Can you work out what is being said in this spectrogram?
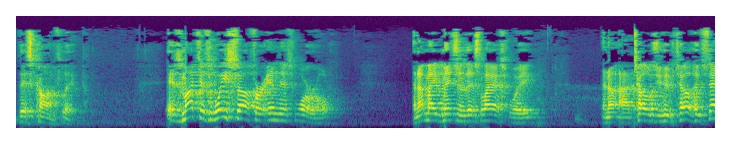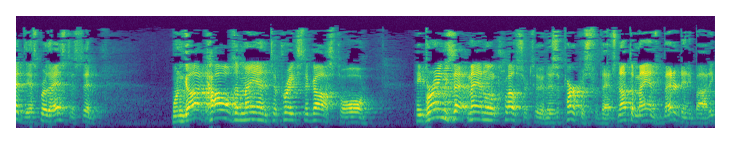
this conflict. As much as we suffer in this world, and I made mention of this last week, and I, I told you who, who said this, Brother Estes said, when God calls a man to preach the gospel, he brings that man a little closer to him. There's a purpose for that. It's not the man's better than anybody.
